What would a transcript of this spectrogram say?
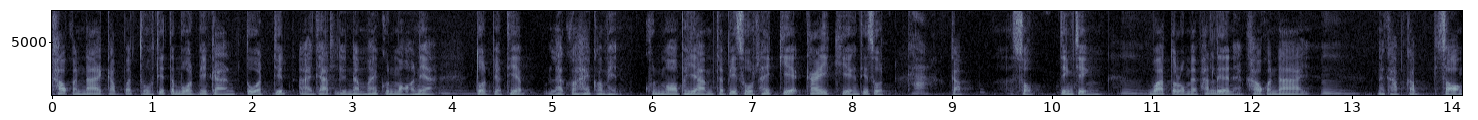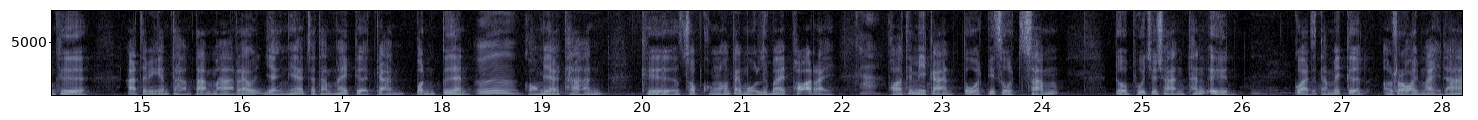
เข้ากันได้กับวัตถุที่ตำรวจมีการตรวจยึดอายัดหรือนำมาให้คุณหมอเนี่ยตรวจเปรียบเทียบแล้วก็ให้ความเห็น คุณหมอพยายามจะพิสูจน์ให้เกียใกล้เคียงที่สุดค่ะกับศพจริง ๆ ว่าตกลงใบพัดเรือเนี่ยเข้ากันได้อืมนะครับกับ 2 คืออาจจะมีคำถามตามมาแล้วอย่างเนี้ยจะทำให้เกิดการปนเปื้อนอืมของพยานหลักฐาน คือศพของน้องแตงโมหรือไม่เพราะอะไรค่ะเพราะถ้ามีการตรวจพิสูจน์ซ้ำโดยผู้เชี่ยวชาญท่านอื่น ก็อาจจะทำให้เกิดรอยใหม่ได้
